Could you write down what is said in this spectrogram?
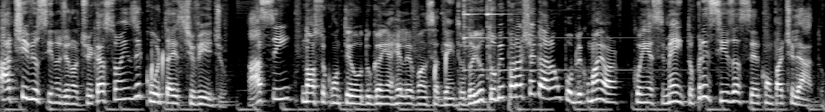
ative o sino de notificações e curta este vídeo. Assim, nosso conteúdo ganha relevância dentro do YouTube para chegar a um público maior. Conhecimento precisa ser compartilhado.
